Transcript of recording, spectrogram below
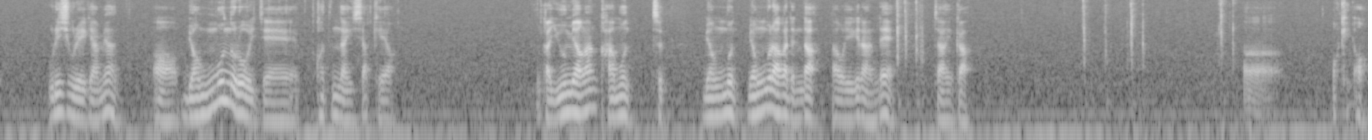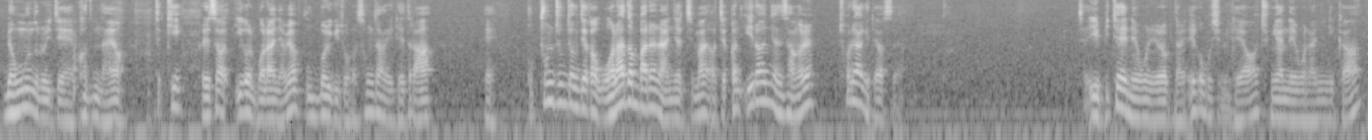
우리 식으로 얘기하면 어, 명문으로 이제 거듭나기 시작해요. 그러니까 유명한 가문, 즉 명문, 명문화가 된다라고 얘기를 하는데, 자, 그러니까 어, 오케이, 어, 명문으로 이제 거듭나요. 특히 그래서 이걸 뭐라 하냐면 문벌귀족으로 성장하게 되더라. 예, 부품 중정제가 원하던 바는 아니었지만 어쨌건 이런 현상을 초래하게 되었어요. 자, 이 밑에 내용을 여러분들 읽어보시면 돼요. 중요한 내용은 아니니까.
